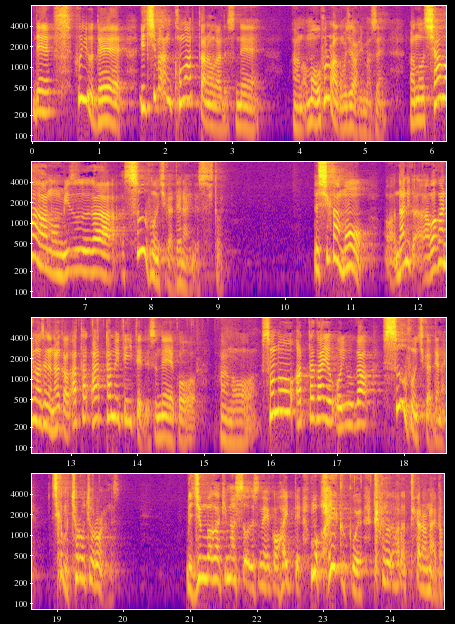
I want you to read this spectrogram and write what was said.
で冬で一番困ったのがですねあのもうお風呂なんかもちろんありませんあのシャワーの水が数分しか出ないんです一人でしかも何か分かりませんがなんかあた温めていてですねこうあのそのあったかいお湯が数分しか出ない。しかもちょろちょろなんです。で順番が来ますとですねこう入ってもう早くこう体洗ってやらないと。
